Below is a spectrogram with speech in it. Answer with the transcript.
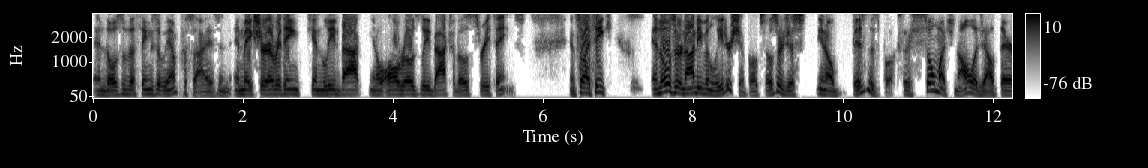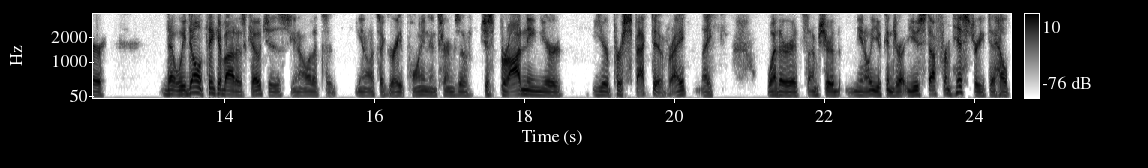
and those are the things that we emphasize and, and make sure everything can lead back you know all roads lead back to those three things. And so i think and those are not even leadership books. Those are just you know business books. There's so much knowledge out there that we don't think about as coaches you know that's a you know it's a great point in terms of just broadening your your perspective right? Like whether it's i'm sure you know you can draw, use stuff from history to help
